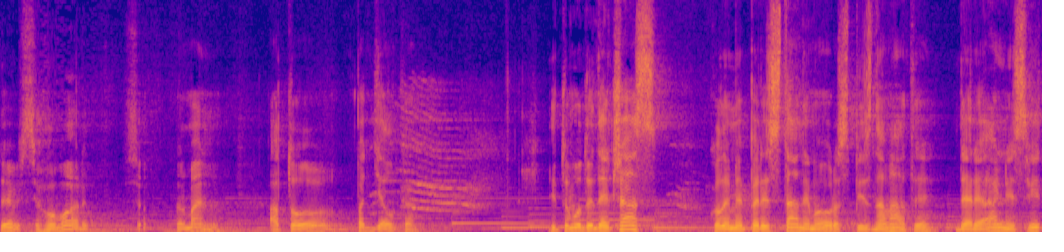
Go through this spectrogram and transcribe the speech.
дивишся, говорить, все, нормально. А то подділка. І тому дійде час, коли ми перестанемо розпізнавати, де реальний світ,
